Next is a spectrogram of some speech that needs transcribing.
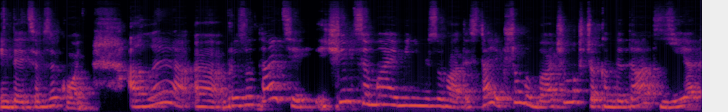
йдеться в законі. Але е, в результаті чим це має мінімізуватись? Та якщо ми бачимо, що кандидат є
